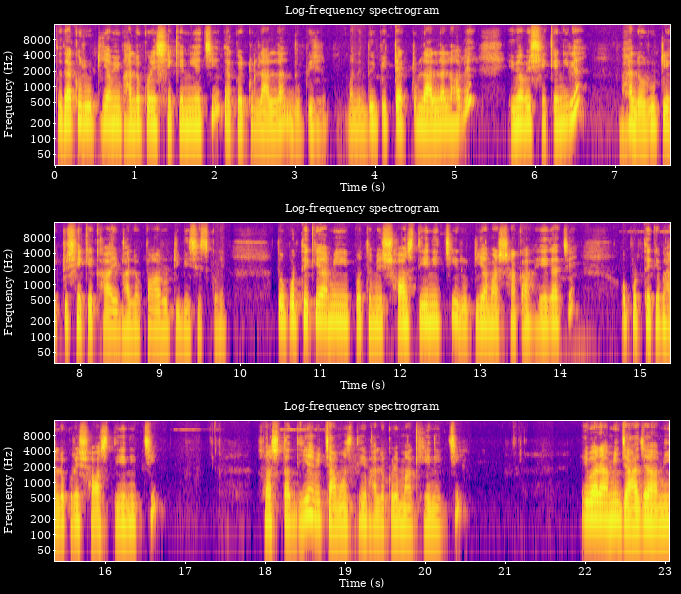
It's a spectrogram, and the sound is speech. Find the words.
তো দেখো রুটি আমি ভালো করে সেঁকে নিয়েছি। দেখো একটু লাল লাল, দু পিস মানে দুই পিঠটা একটু লাল লাল হবে। এভাবে সেঁকে নিলে ভালো, রুটি একটু সেঁকে খাওয়াই ভালো পাউরুটি বিশেষ করে। তো ওপর থেকে আমি প্রথমে সস দিয়ে নিচ্ছি। রুটি আমার শাঁকা হয়ে গেছে। ওপর থেকে ভালো করে সস দিয়ে নিচ্ছি। সসটা দিয়ে আমি চামচ দিয়ে ভালো করে মাখিয়ে নিচ্ছি। এবার আমি যা যা আমি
